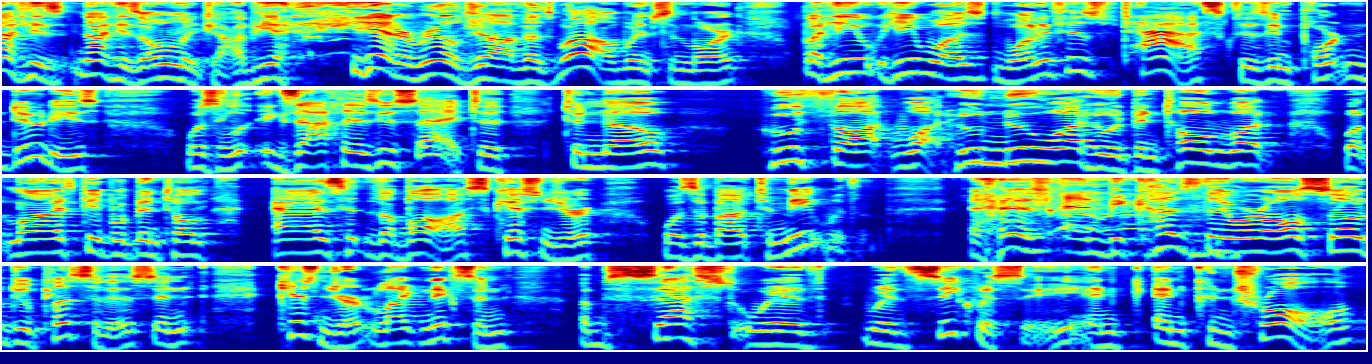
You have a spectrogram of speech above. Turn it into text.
Not his, not his only job. He had, he had a real job as well, Winston Lord. But he, he was one of his tasks, his important duties, was exactly as you say, to, to know who thought what, who knew what, who had been told what, what lies people had been told, as the boss, Kissinger, was about to meet with them. And, and because they were all so duplicitous, and Kissinger, like Nixon, obsessed with, with secrecy and, and control,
